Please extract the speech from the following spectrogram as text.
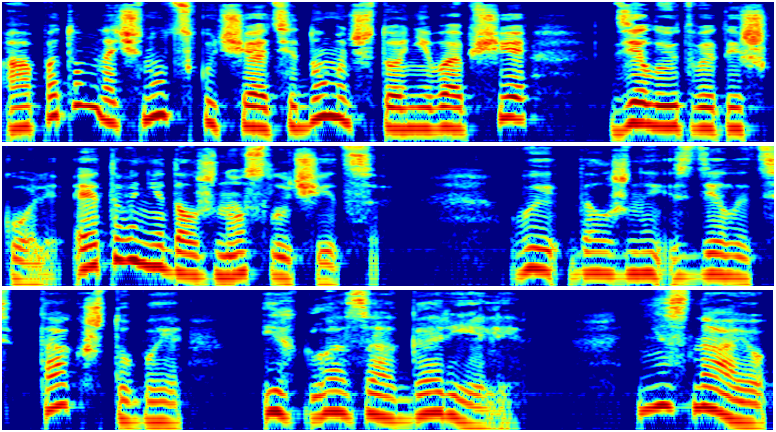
а потом начнут скучать и думать, что они вообще делают в этой школе. Этого не должно случиться. Вы должны сделать так, чтобы их глаза горели. Не знаю,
